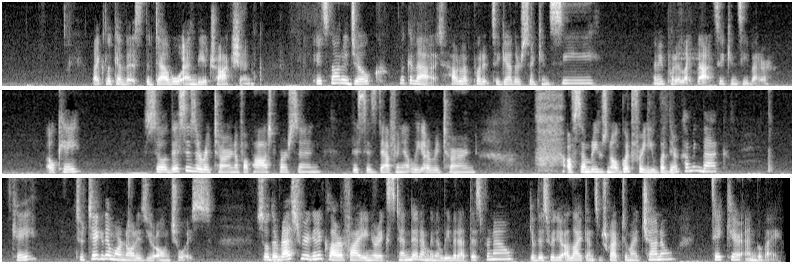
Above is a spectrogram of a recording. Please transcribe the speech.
Like look at this the devil and the attraction. It's not a joke. Look at that. How do i put it together so you can see? Let me put it like that so you can see better okay? So this is a return of a past person. This is definitely a return of somebody who's not good for you, but they're coming back. Okay? To take them or not is your own choice. So the rest we're going to clarify in your extended. I'm going to leave it at this for now. Give this video a like and subscribe to my channel. Take care and bye-bye.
